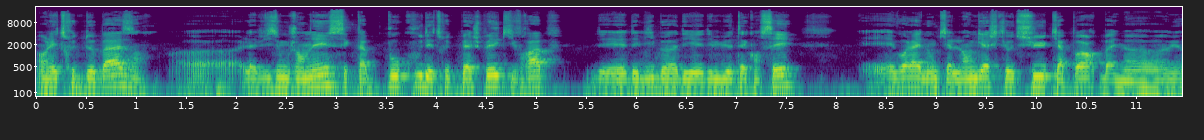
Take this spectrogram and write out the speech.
dans les trucs de base, euh, la vision que j'en ai, c'est que t'as beaucoup des trucs PHP qui wrappent des, des libs, des, des bibliothèques en C. Et voilà, et donc il y a le langage qui est au-dessus, qui apporte bah, une, euh,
